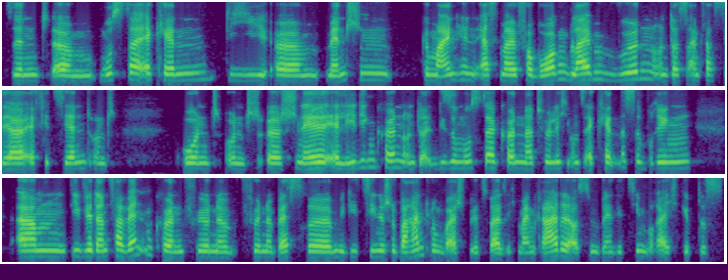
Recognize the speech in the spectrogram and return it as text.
sind ähm, Muster erkennen, die ähm, Menschen gemeinhin erstmal verborgen bleiben würden und das einfach sehr effizient und, und, und äh, schnell erledigen können. Und äh, diese Muster können natürlich uns Erkenntnisse bringen, ähm, die wir dann verwenden können für eine, für eine bessere medizinische Behandlung beispielsweise. Ich meine, gerade aus dem Medizinbereich gibt es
